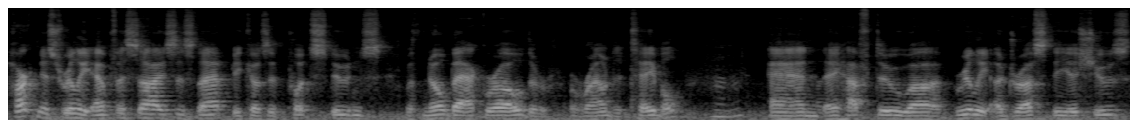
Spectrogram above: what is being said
Harkness really emphasizes that because it puts students with no back row, they're around a table, and they have to uh, really address the issues,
